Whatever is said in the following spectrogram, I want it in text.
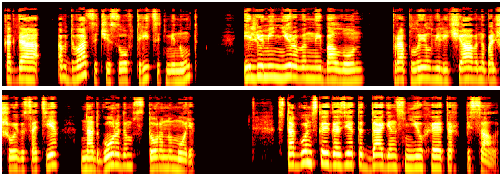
когда в 20 часов 30 минут иллюминированный баллон проплыл величаво на большой высоте над городом в сторону моря. Стокгольмская газета «Даггенс Ньюхэттер» писала.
